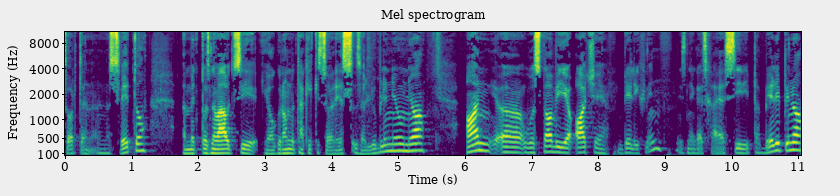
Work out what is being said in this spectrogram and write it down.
sorta na, na svetu. Med poznavalci je ogromno takih, ki so res zaljubljeni v njo. On uh, v osnovi je oče belih vin, iz njega izhaja sivi pa beli pino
